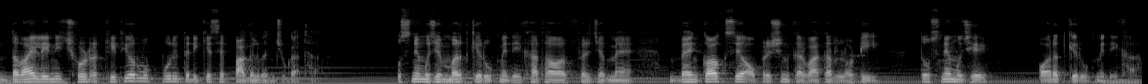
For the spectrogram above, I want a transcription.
दवाई लेनी छोड़ रखी थी और वो पूरी तरीके से पागल बन चुका था। उसने मुझे मर्द के रूप में देखा था और फिर जब मैं बैंकॉक से ऑपरेशन करवा कर लौटी तो उसने मुझे औरत के रूप में देखा।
